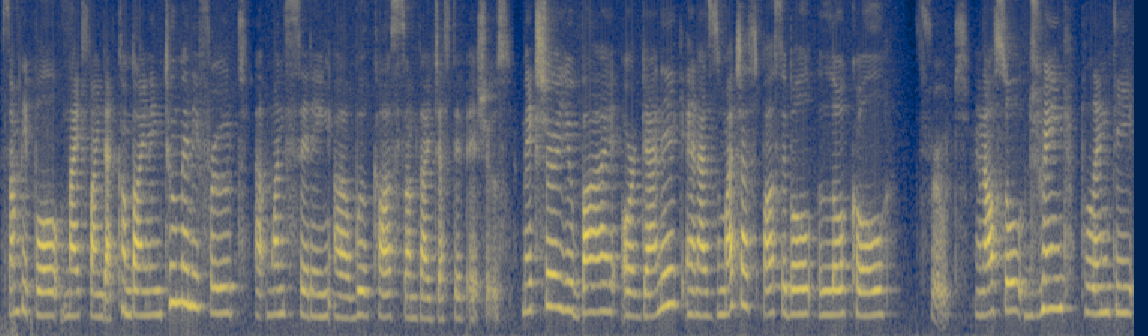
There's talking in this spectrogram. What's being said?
some people might find that combining too many fruit at one sitting uh, will cause some digestive issues. Make sure you buy organic and as much as possible local fruit. And also drink plenty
